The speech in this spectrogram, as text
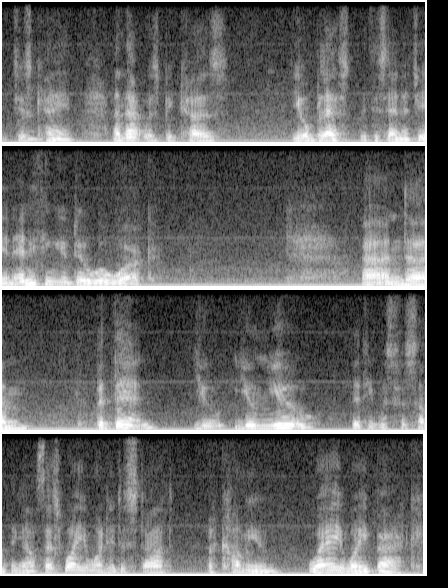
It just mm. came. And that was because you're blessed with this energy, and anything you do will work. And um, but then you you knew that it was for something else. That's why you wanted to start a commune way way back.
